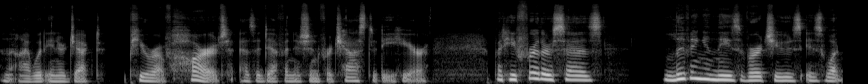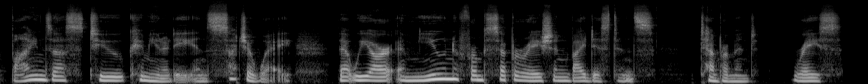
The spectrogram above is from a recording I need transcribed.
And I would interject pure of heart as a definition for chastity here. But he further says, living in these virtues is what binds us to community in such a way that we are immune from separation by distance, temperament, race,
